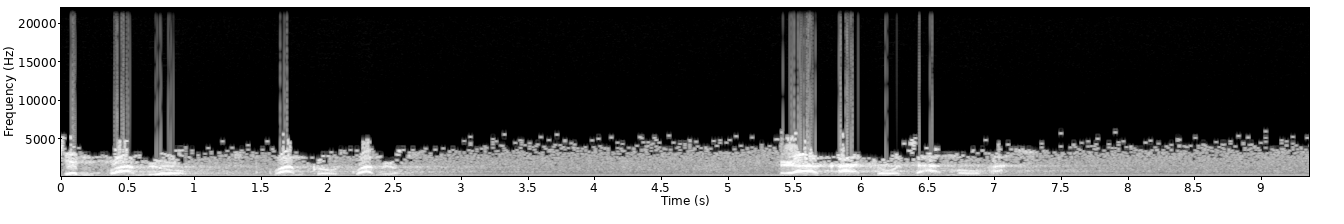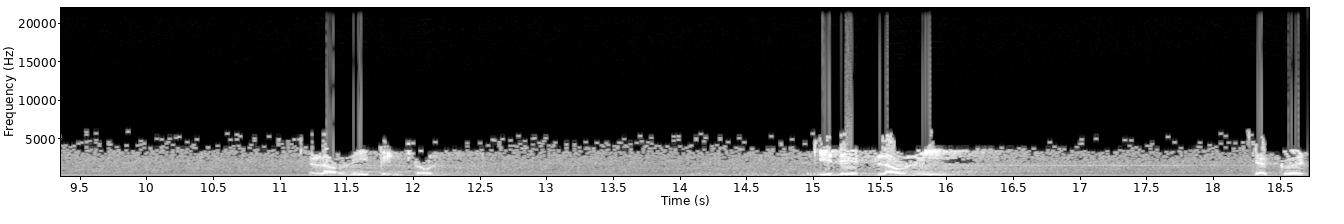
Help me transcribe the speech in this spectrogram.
เช่นความโลภความโกรธความหลง ราคะโทสะโมหะเหล่านี้เป็นต้นกิเลสเหล่านี้ จะเกิด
